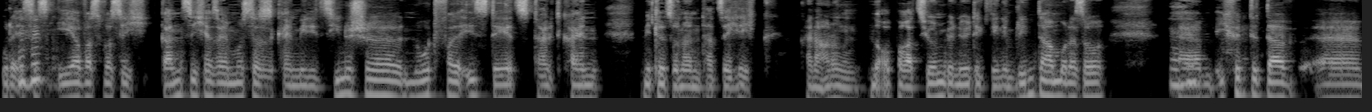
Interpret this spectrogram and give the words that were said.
Oder ist mhm. es eher was, was ich ganz sicher sein muss, dass es kein medizinischer Notfall ist, der jetzt halt kein Mittel, sondern tatsächlich keine Ahnung, eine Operation benötigt wegen dem Blinddarm oder so. Mhm. Ähm, ich finde, da äh,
